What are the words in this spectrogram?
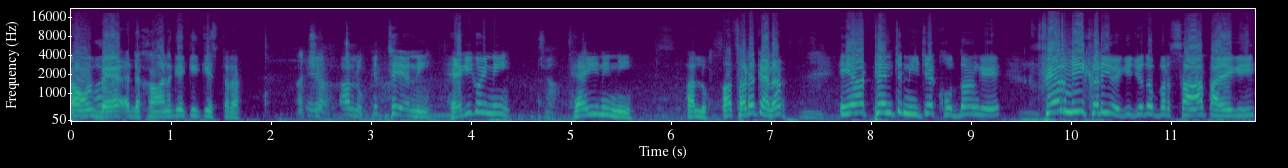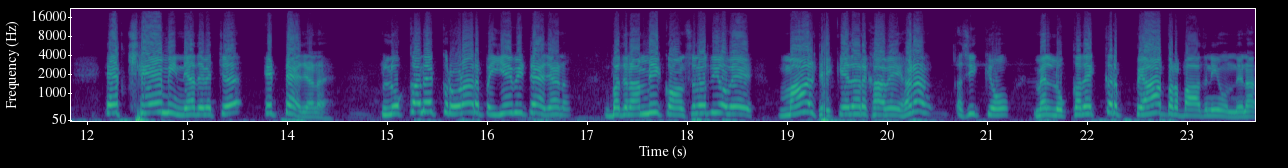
ਆਹ ਹੁਣ ਬੈ- ਦਿਖਾਣਗੇ ਕਿ ਕਿਸ ਤਰ੍ਹਾਂ। ਅੱਛਾ। ਆ ਲੋ ਕਿੱਥੇ ਆ ਨੀ? ਹੈਗੀ ਕੋਈ ਨੀ? ਅੱਛਾ। ਹੈ ਹੀ ਨਹੀਂ ਨੀ। ਆ ਲੋ ਆ ਸੜਕ ਹੈ ਨਾ? ਇਹ 8 ਇੰਚ ਨੀਚੇ ਖੋਦਾਂਗੇ, ਫਿਰ ਨਹੀਂ ਖੜੀ ਹੋਏਗੀ, ਜਦੋਂ ਬਰਸਾਤ ਆਏਗੀ, ਇਹ 6 ਮਹੀਨਿਆਂ ਦੇ ਵਿੱਚ ਇਹ ਢਹਿ ਜਾਣਾ ਲੋਕਾਂ ਦੇ ਕਰੋੜਾਂ ਰੁਪਏ ਵੀ ਢਹਿ ਜਾਣ। ਬਦਨਾਮੀ ਕੌਂਸਲਰ ਦੀ ਹੋਵੇ ਮਾਲ ਠੇਕੇਦਾਰ ਖਾਵੇ, ਹਨਾ? ਅਸੀਂ ਕਿਉਂ? ਮੈਂ ਲੋਕਾਂ ਦਾ 1 ਰੁਪਿਆ ਬਰਬਾਦ ਨਹੀਂ ਹੋਣ ਦੇਣਾ।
